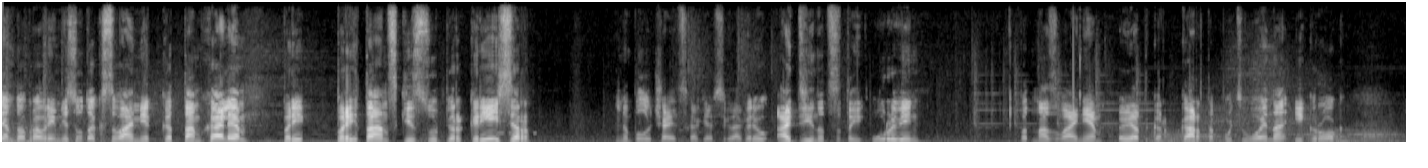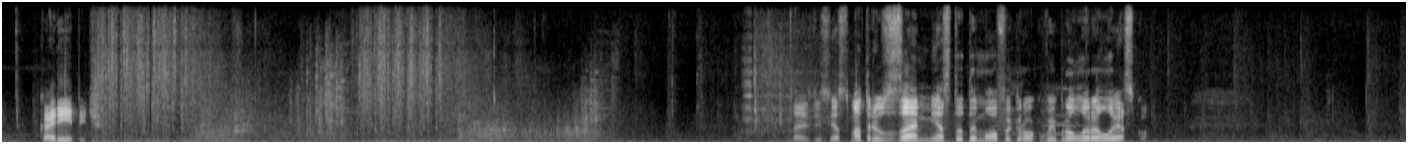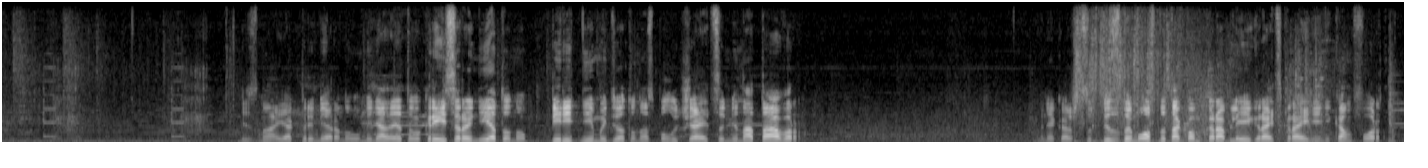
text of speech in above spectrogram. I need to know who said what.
Speaker 1: Всем доброго времени суток, с вами Катамхали, бри британский суперкрейсер. Ну, получается, как я всегда говорю, 11 уровень под названием Эдгар. Карта Путь Воина, игрок Карепич. Да, здесь я смотрю, за место дымов игрок выбрал РЛС-ку. Не знаю, я, к примеру, ну, у меня этого крейсера нету, но перед ним идет у нас, получается, Минотавр. Мне кажется, без дымов на таком корабле играть крайне некомфортно.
